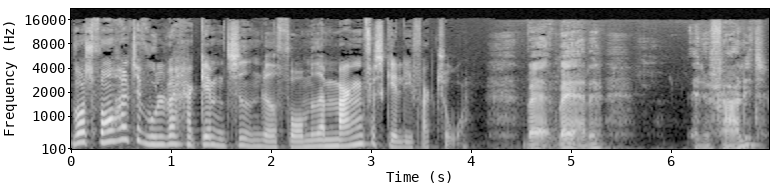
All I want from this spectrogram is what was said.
Vores forhold til vulva har gennem tiden været formet af mange forskellige faktorer. Hvad, hvad er det? Er det farligt?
